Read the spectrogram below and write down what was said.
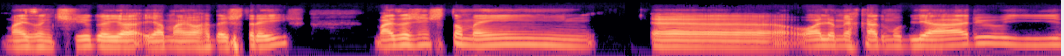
mais antiga e a, e a, maior das três, mas a gente também é, olha o mercado imobiliário e,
